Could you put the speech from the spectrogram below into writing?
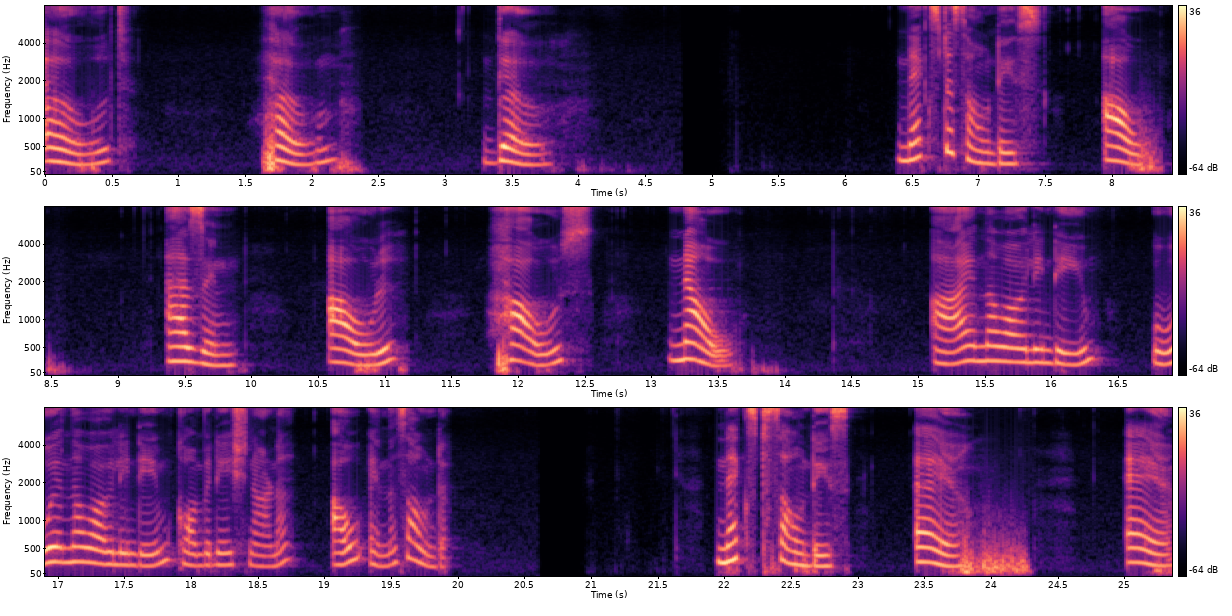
old, home, go. Next sound is ow, as in owl, house, now. ആ എന്ന വാവലിന്റെയും ഉ എന്ന വാവലിന്റെയും കോമ്പിനേഷനാണ് ഔ എന്ന sound next sound is air air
